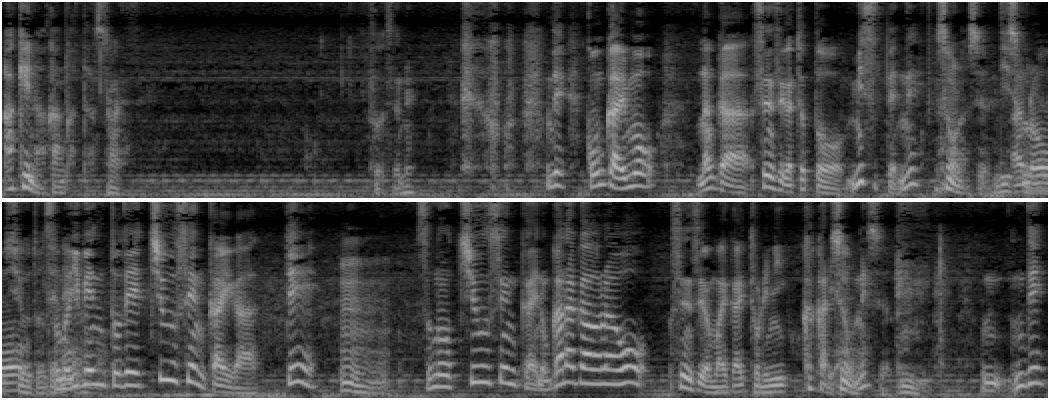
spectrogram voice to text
開けなあかんかったんですよ、はい。そうですよね。で、今回も、なんか、先生がちょっとミスってんね。そうなんですよディスあコの仕の、事で、ね、そのイベントで抽選会があって、うんその抽選会のガラガラを先生は毎回取りに行く係やるねそうです。よ、うんうんで、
